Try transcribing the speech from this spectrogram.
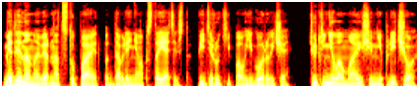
медленно, но верно отступает под давлением обстоятельств в виде руки Павла Егоровича, чуть ли не ломающей мне плечо.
